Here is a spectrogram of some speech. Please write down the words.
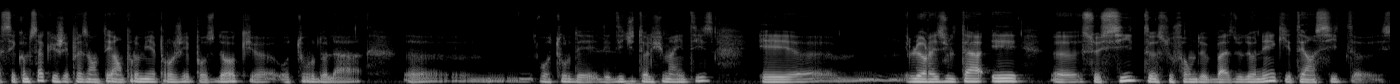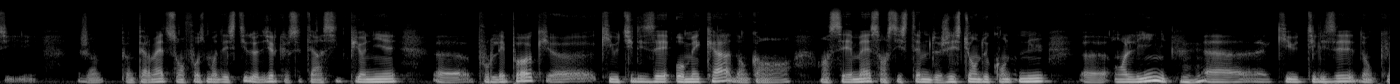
c'est comme ça que j'ai présenté un premier projet postdoc autour, de la, autour des, des Digital Humanities et euh, le résultat est euh, ce site sous forme de base de données, qui était un site, si je peux me permettre, sans fausse modestie, de dire que c'était un site pionnier pour l'époque, qui utilisait Omeka, donc en, CMS, en système de gestion de contenu en ligne, Mhm. qui utilisait donc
